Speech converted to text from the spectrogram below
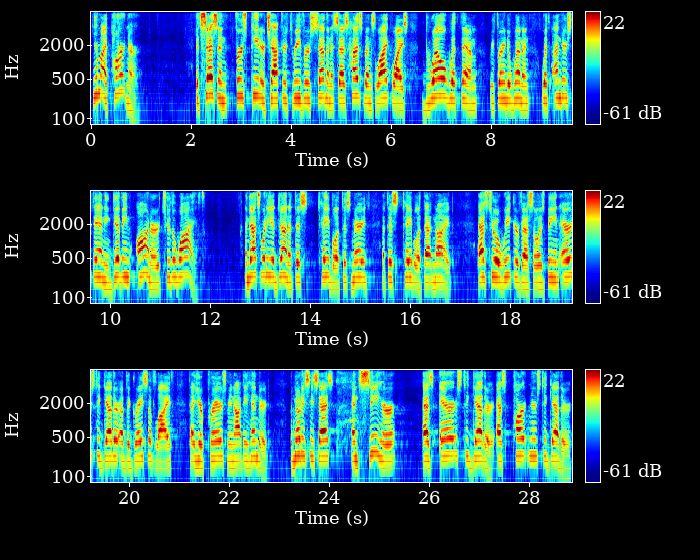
you're my partner. It says in 1 Peter chapter 3 verse 7 it says husbands likewise dwell with them referring to women with understanding giving honor to the wife. And that's what he had done at this table at this married at this table at that night. As to a weaker vessel as being heirs together of the grace of life that your prayers may not be hindered. But notice he says and see her as heirs together as partners together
